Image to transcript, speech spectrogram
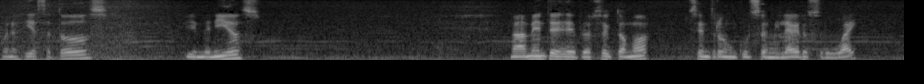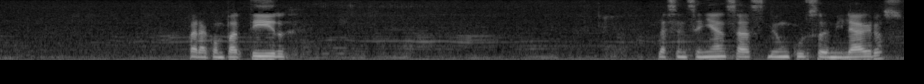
Buenos días a todos, bienvenidos. Nuevamente desde Perfecto Amor, Centro de un Curso de Milagros Uruguay, para compartir las enseñanzas de un curso de milagros.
